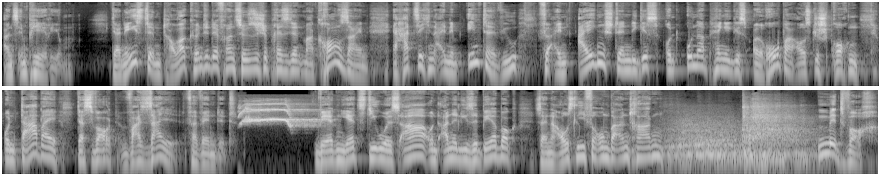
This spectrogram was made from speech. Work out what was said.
ans Imperium. Der nächste im Tower könnte der französische Präsident Macron sein. Er hat sich in einem Interview für ein eigenständiges und unabhängiges Europa ausgesprochen und dabei das Wort Vasall verwendet. Werden jetzt die USA und Anneliese Baerbock seine Auslieferung beantragen? Mittwoch.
